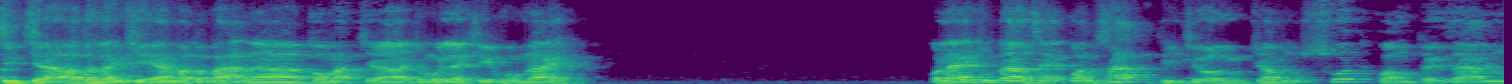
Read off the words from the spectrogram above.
xin chào tất cả anh chị em và các bạn à, có mặt à, trong buổi livestream hôm nay. Có lẽ chúng ta sẽ quan sát thị trường trong suốt khoảng thời gian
